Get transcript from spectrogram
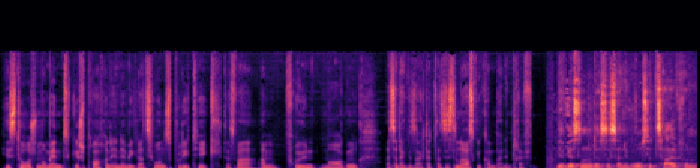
historischen Moment gesprochen in der Migrationspolitik. Das war am frühen Morgen, als er dann gesagt hat, was ist denn rausgekommen bei dem Treffen? Wir wissen, dass es eine große Zahl von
